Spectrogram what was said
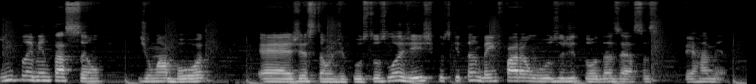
implementação de uma boa é, gestão de custos logísticos, que também farão uso de todas essas ferramentas.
